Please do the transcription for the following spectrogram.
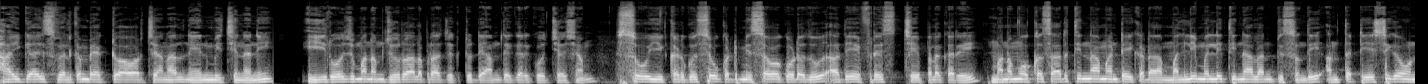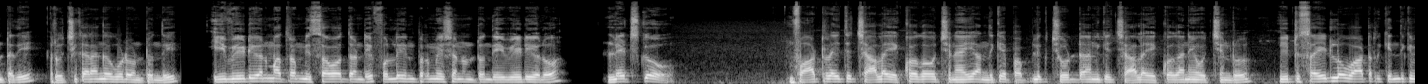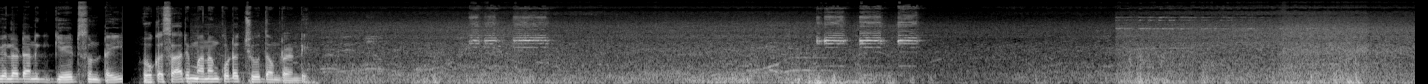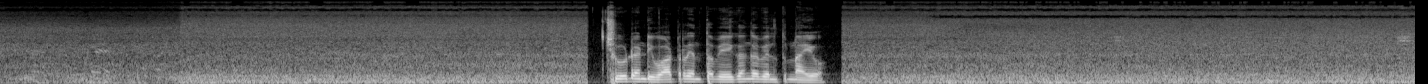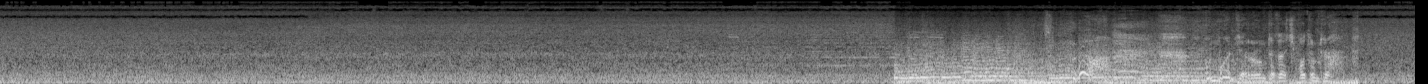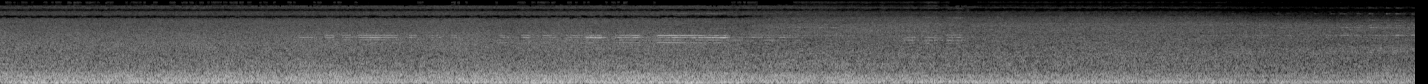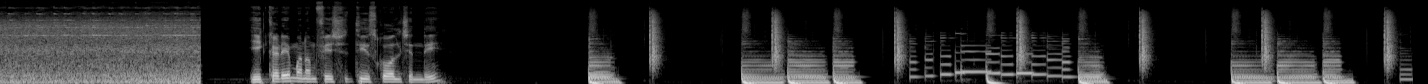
Hi guys welcome back to our channel నేను మీ చిన్నని. ఈ రోజు మనం జూరాల ప్రాజెక్టు డ్యామ్ దగ్గరికి వచ్చేసాం సో ఇక్కడికి వస్తే ఒకటి మిస్ అవ్వకూడదు. అదే ఫ్రెష్ చేపల కర్రీ. మనం ఒక్కసారి తిన్నామంటే ఇక్కడ మళ్ళీ మళ్ళీ తినాలనిపిస్తుంది. అంత టేస్టీగా ఉంటుంది. రుచికరంగా కూడా ఉంటుంది. ఈ వీడియోని మాత్రం మిస్ అవ్వద్దండి. ఫుల్ ఇన్ఫర్మేషన్ ఉంటుంది ఈ వీడియోలో. లెట్స్ గో వాటర్ అయితే చాలా ఎక్కువగా వచ్చినాయి. అందుకే పబ్లిక్ చూడడానికి చాలా ఎక్కువగానే వచ్చిండ్రు. ఇటు సైడ్లో వాటర్ కిందికి వెళ్ళడానికి గేట్స్ ఉంటాయి. ఒకసారి మనం కూడా చూద్దాం రండి. చూడండి వాటర్ ఎంత వేగంగా వెళ్తున్నాయో. జ్వరం ఉంటే చచ్చిపోతుంటరా. ఇక్కడే మనం ఫిష్ తీసుకోవాల్సింది పా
